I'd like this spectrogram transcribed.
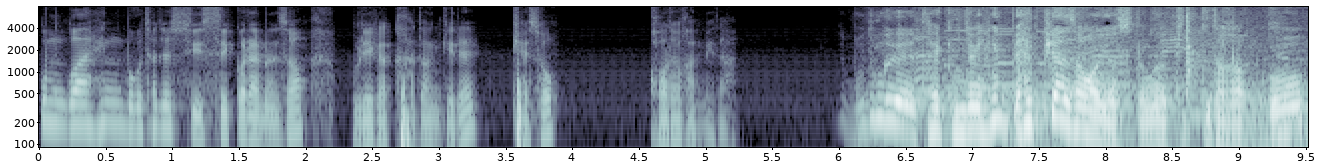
꿈과 행복을 찾을 수 있을 거라면서 우리가 가던 길을 계속 걸어갑니다. 모든 게다 굉장히 해- 해피한 상황이었었던 거예요. 빚도 다 갚고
